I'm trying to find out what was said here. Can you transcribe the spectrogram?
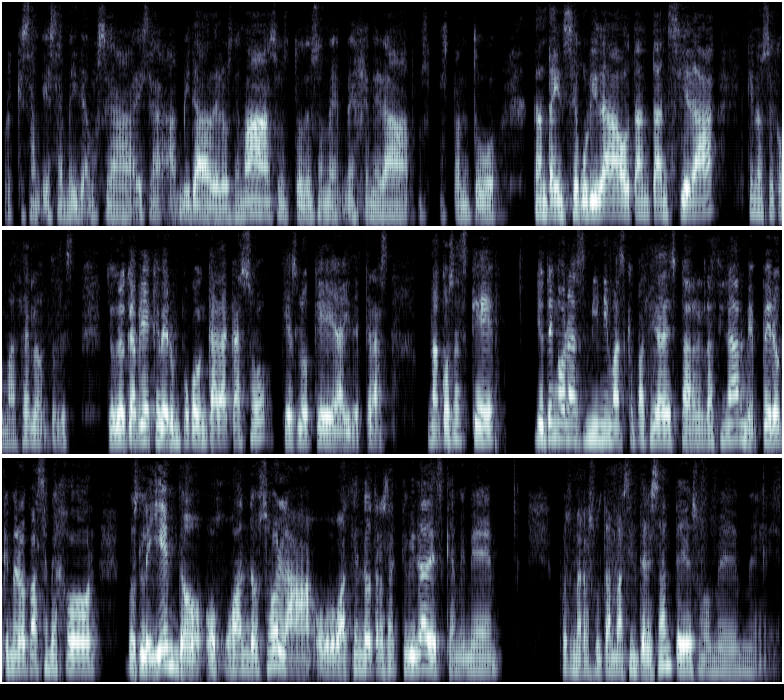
porque esa, esa, mirada, o sea, esa mirada de los demás, o todo eso me, genera pues, pues, tanto, tanta inseguridad o tanta ansiedad que no sé cómo hacerlo. Entonces, yo creo que habría que ver un poco en cada caso qué es lo que hay detrás. Una cosa es que yo tenga unas mínimas capacidades para relacionarme, pero que me lo pase mejor pues leyendo o jugando sola o haciendo otras actividades que a mí me, pues me resultan más interesantes o me, me,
